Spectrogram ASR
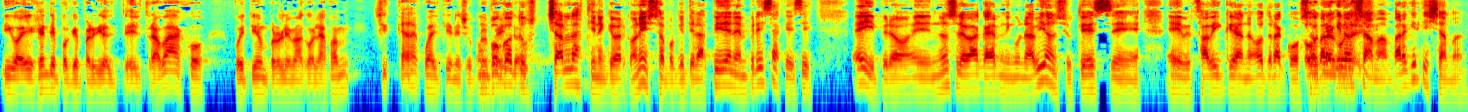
Digo, hay gente porque perdió el trabajo, pues tiene un problema con la familia. Sí, cada cual tiene su propia Un poco historia. tus charlas tienen que ver con eso, porque te las piden empresas que decís, hey, pero eh, no se le va a caer ningún avión si ustedes eh, eh, fabrican otra cosa. Otra ¿Para qué los llaman? ¿Para qué te llaman?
